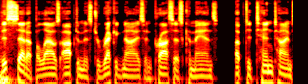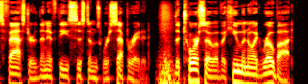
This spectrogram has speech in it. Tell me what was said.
This setup allows Optimus to recognize and process commands up to 10 times faster than if these systems were separated. The torso of a humanoid robot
